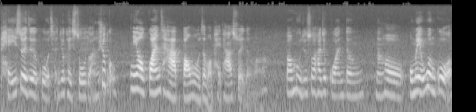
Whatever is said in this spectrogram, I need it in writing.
陪睡这个过程就可以缩短很多。你有观察保姆怎么陪他睡的吗？保姆就说他就关灯，然后我们也问过，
